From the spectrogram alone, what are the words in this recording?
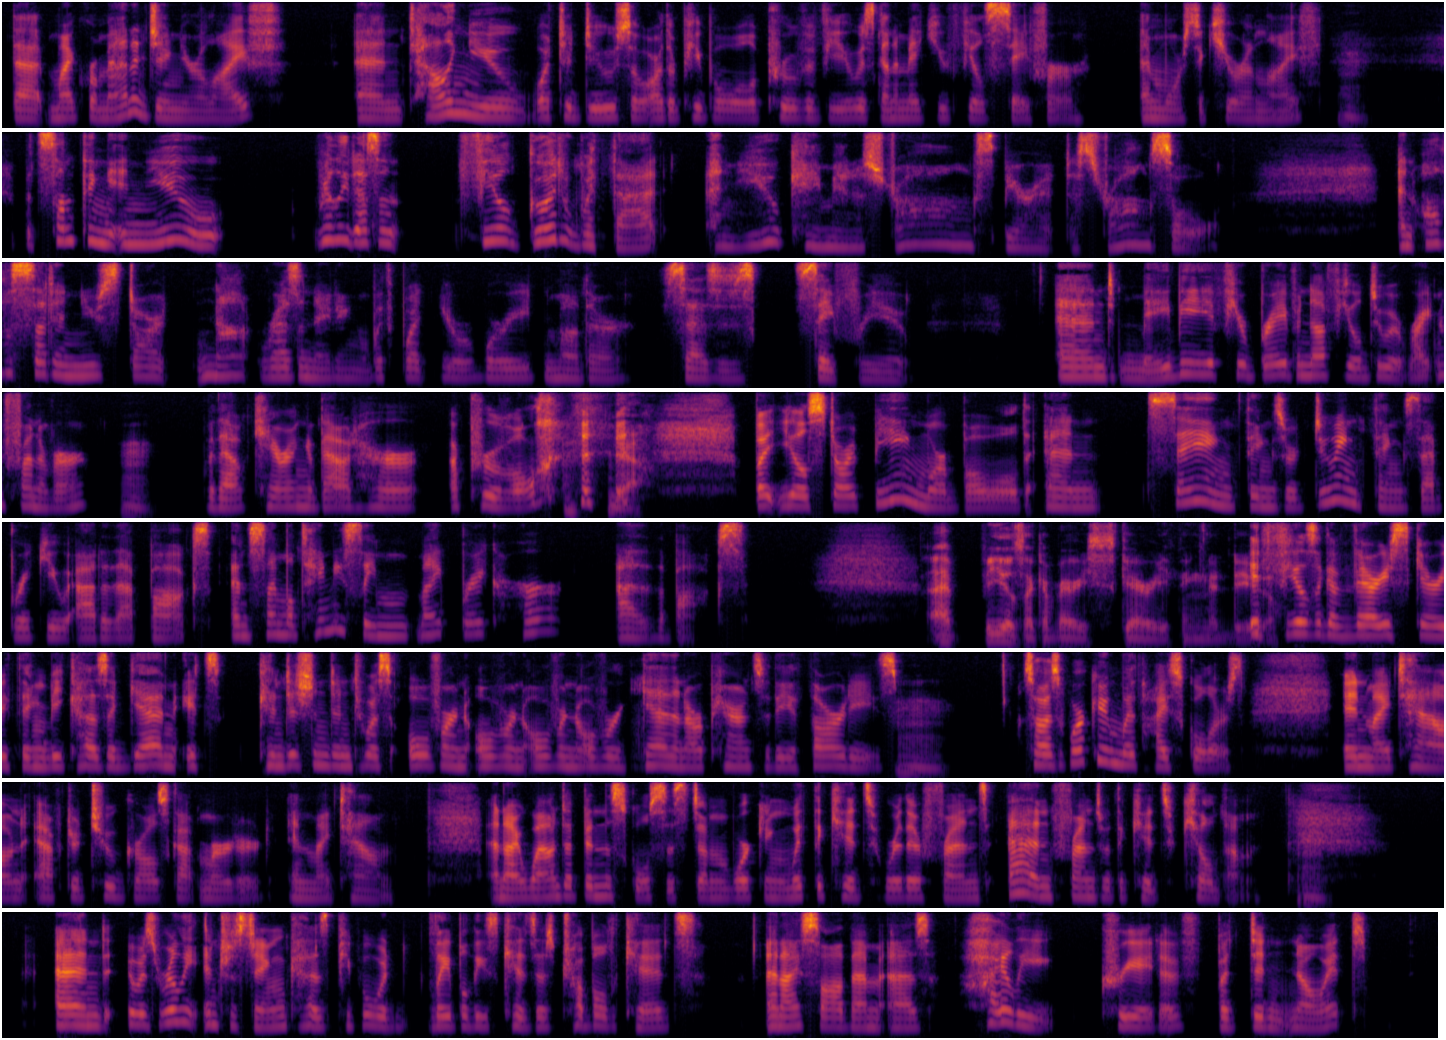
that micromanaging your life and telling you what to do so other people will approve of you is going to make you feel safer and more secure in life. Mm. But something in you really doesn't feel good with that. And you came in a strong spirit, a strong soul. And all of a sudden, you start not resonating with what your worried mother says is safe for you. And maybe if you're brave enough, you'll do it right in front of her Hmm. without caring about her approval. Yeah. but you'll start being more bold and saying things or doing things that break you out of that box and simultaneously might break her out of the box. That feels like a very scary thing to do. It feels like a very scary thing because, again, it's conditioned into us over and over and over and over again, and our parents are the authorities. Mm. So I was working with high schoolers in my town after two girls got murdered in my town. And I wound up in the school system working with the kids who were their friends and friends with the kids who killed them. Mm. And it was really interesting because people would label these kids as troubled kids. And I saw them as highly creative, but didn't know it.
